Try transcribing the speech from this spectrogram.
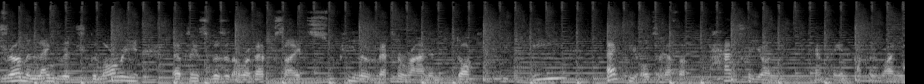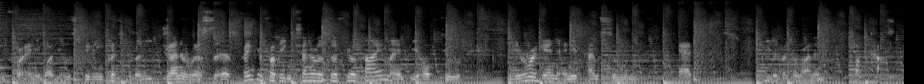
German language glory, uh, please visit our website, spieleveteranen.de. And we also have a Patreon campaign up and running for anybody who's feeling particularly generous. Uh, thank you for being generous with your time, and we hope to you again anytime soon at the Spieleveteranen Podcast.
